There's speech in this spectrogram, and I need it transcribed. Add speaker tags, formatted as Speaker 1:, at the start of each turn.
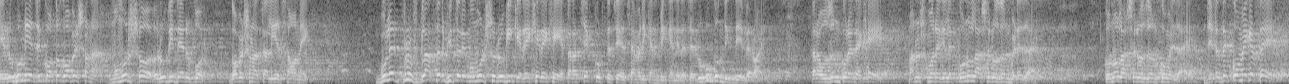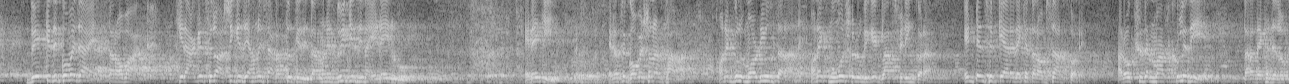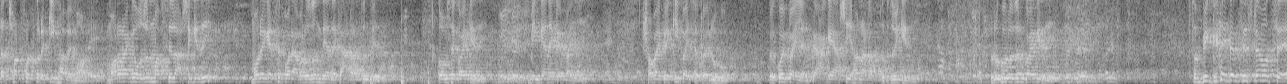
Speaker 1: এই রুহু নিয়ে যে কত গবেষণা, মুমূর্ষ রুগীদের উপর গবেষণা চালিয়েছে অনেক। বুলেট প্রুফ গ্লাসের ভিতরে মুমূর্ষ রুগীকে রেখে রেখে তারা চেক করতে চেয়েছে আমেরিকান বিজ্ঞানীরা যে রুহু কোন দিক দিয়ে বেরোয়। তারা ওজন করে দেখে, মানুষ মরে গেলে কোন লাশের ওজন বেড়ে যায়, কোন লাশের ওজন কমে যায়। যেটাতে কমে গেছে, দুই এক কেজি কমে যায়, তার অবাক। কিরা আগে ছিল আশি কেজি, এখন হয়েছে আটাত্তর কেজি, তার মানে দুই কেজি না, এটাই রুহু। এটাই কি? এটা হচ্ছে গবেষণার ধাপ। অনেকগুলো মডিউল তারা আনে। অনেক মুমূর্ষ রোগীকে গ্লাস ফিটিং করা। ইন্টেন্সিভ কেয়ারে রেখে তারা অবজার্ভ করে। আর অক্সিজেন মাস্ক খুলে দিয়ে তারা দেখে যে লোকটা ছটফট করে কীভাবে মরে। মরার আগে ওজন মাপ ছিল আশি কেজি, মরে গেছে পরে আবার ওজন দিয়ে দেখে আটাত্তর কেজি। কমছে কয় কেজি? বিজ্ঞানে কে পাইছি? সবাই কয়, কি পাইছে? কয়, রুহু। কই কই পাইলেন? কয়, আগে আসি এখন আটাত্তর, দুই কেজি। রুহুর ওজন কয় কেজি? তো বিজ্ঞানীদের সিস্টেম হচ্ছে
